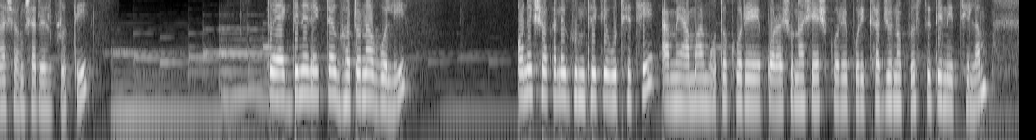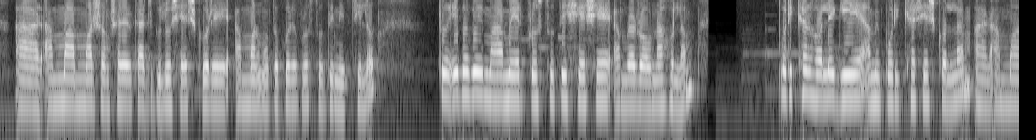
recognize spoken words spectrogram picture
না সংসারের প্রতি। তো একদিনের একটা ঘটনা বলি। অনেক সকালে ঘুম থেকে উঠেছি। আমি আমার মতো করে পড়াশোনা শেষ করে পরীক্ষার জন্য প্রস্তুতি নিচ্ছিলাম। আর আম্মা আম্মার সংসারের কাজগুলো শেষ করে আম্মার মতো করে প্রস্তুতি নিচ্ছিল। তো এভাবে মা মেয়ের প্রস্তুতি শেষে আমরা রওনা হলাম। পরীক্ষার হলে গিয়ে আমি পরীক্ষা শেষ করলাম আর আম্মা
